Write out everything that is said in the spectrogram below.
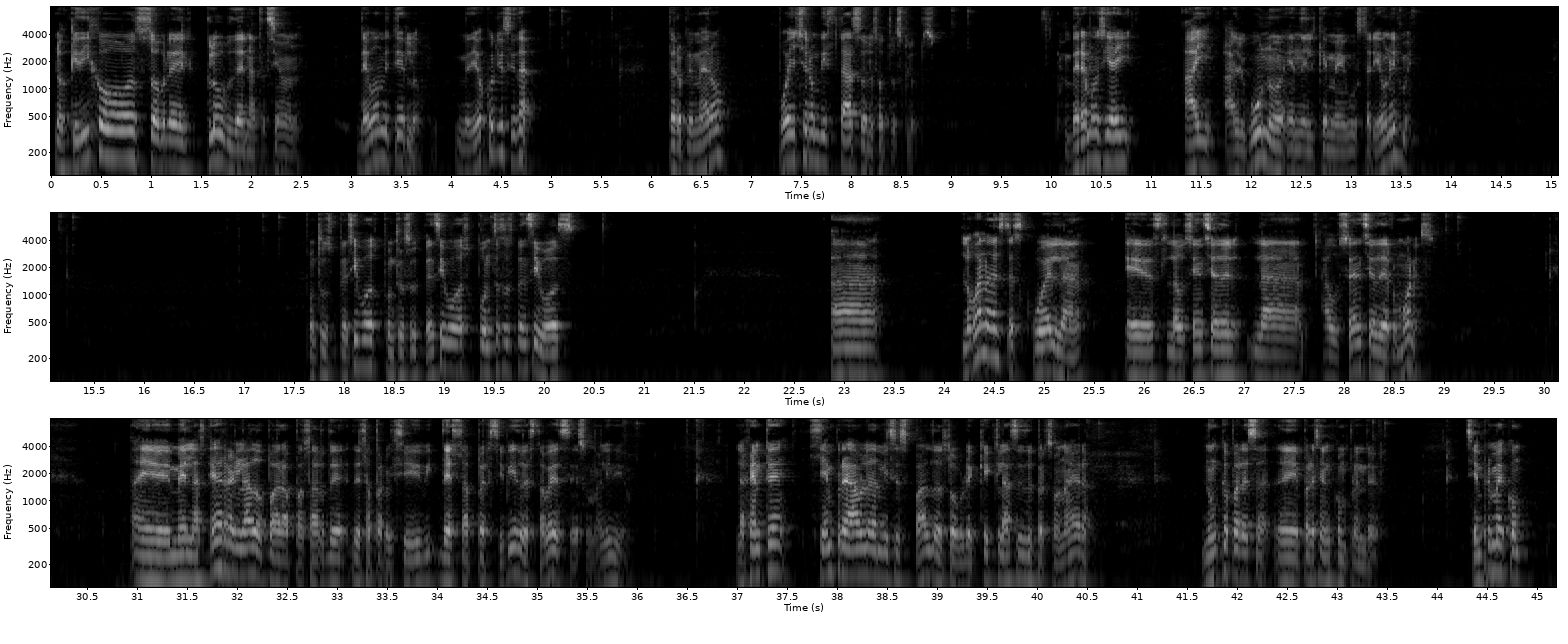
Lo que dijo sobre el club de natación, debo admitirlo, me dio curiosidad. Pero primero, voy a echar un vistazo a los otros clubs. Veremos si hay, hay alguno en el que me gustaría unirme. Puntos suspensivos, puntos suspensivos, puntos suspensivos. Ah, lo bueno de esta escuela es la ausencia de, la ausencia de rumores. Eh, me las he arreglado para pasar de desapercibido esta vez, es un alivio. La gente siempre habla a mis espaldas sobre qué clases de persona era. Nunca eh, parecían comprender. Siempre me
